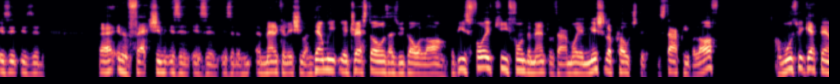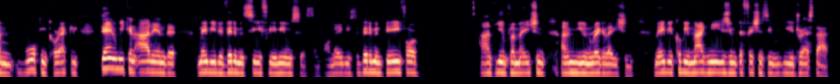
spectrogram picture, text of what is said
Is it is it uh, an infection? Is it is it is it a, a, medical issue? And then we, we address those as we go along. But these five key fundamentals are my initial approach to, to start people off. And once we get them working correctly, then we can add in the maybe the vitamin C for the immune system, or maybe it's the vitamin D for anti-inflammation and immune regulation. Maybe it could be magnesium deficiency. We address that.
